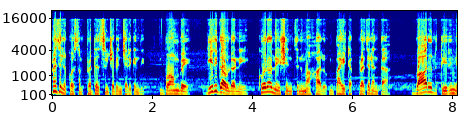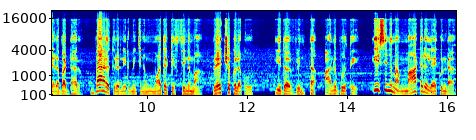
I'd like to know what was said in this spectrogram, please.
ప్రజల కోసం ప్రదర్శించడం జరిగింది. బాంబే గిరిగావ్లోని కొరోనేషన్ సినిమా హాలు బయట ప్రజలంతా బారులు తీరి నిలబడ్డారు. భారత్లో నిర్మించిన మొదటి సినిమా ప్రేక్షకులకు ఇదో వింత అనుభూతి. ఈ సినిమా మాటలు లేకుండా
